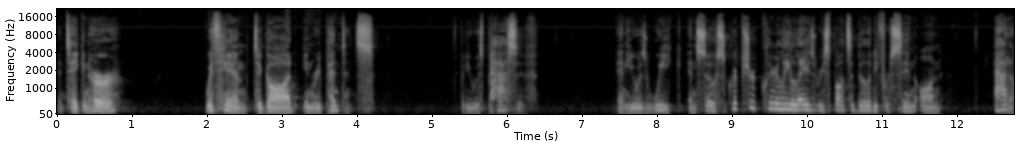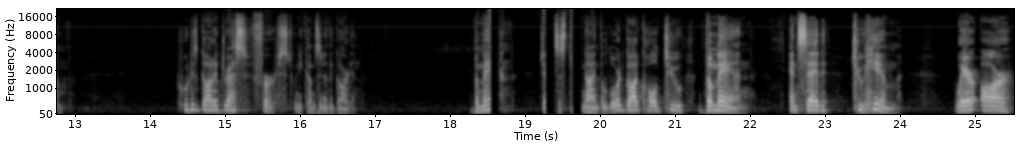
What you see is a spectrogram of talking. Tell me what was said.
and taken her with him to God in repentance. But he was passive and he was weak. And so scripture clearly lays responsibility for sin on Adam. Who does God address first when he comes into the garden? The man. Genesis 3 9. The Lord God called to the man and said to him, Where are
